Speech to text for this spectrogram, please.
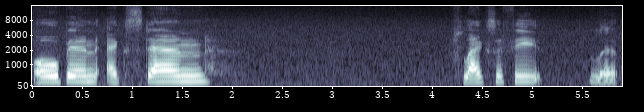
Open, extend, flex the feet, lift.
